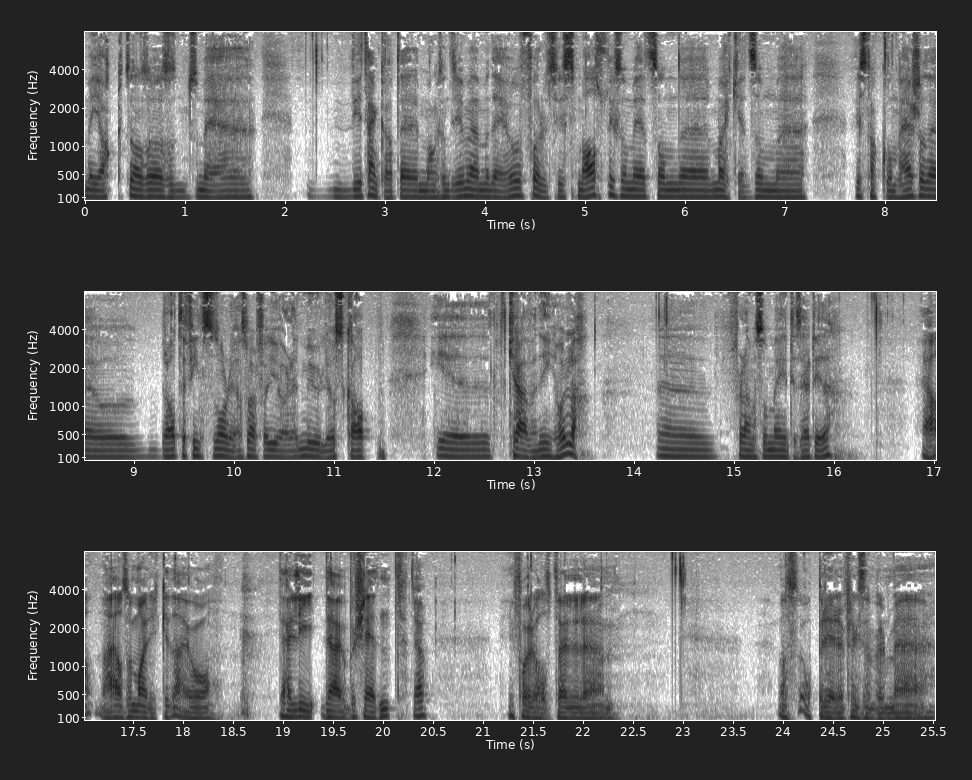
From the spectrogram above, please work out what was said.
med jakt. Altså, som er, vi tenker at det er mange som driver med det, men det er jo forholdsvis smalt liksom, i et sånt uh, marked som uh, vi snakker om her. Så det er jo bra at det finnes noen ordninger som i hvert fall gjør det mulig å skape et krevende innhold da, for dem som er interessert i det. Ja, nei, altså markedet er jo det er, li, det er jo beskjedent ja. i forhold til man opererer f.eks. med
